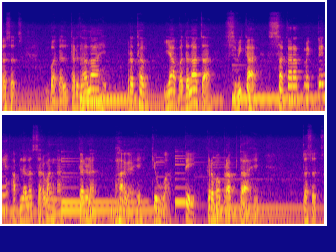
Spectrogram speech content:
तसंच बदल तर झाला आहे. प्रथम या बदलाचा स्वीकार सकारात्मकतेने आपल्याला सर्वांना करणं भाग आहे किंवा ते क्रमप्राप्त आहे. तसंच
